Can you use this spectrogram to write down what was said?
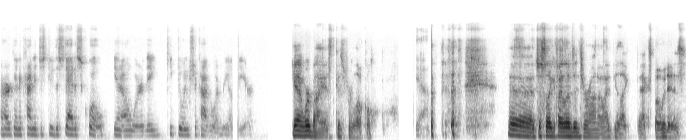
are going to kind of just do the status quo, you know, where they keep doing Chicago every other year. yeah, we're biased because we're local. Yeah. Uh, just like if I lived in Toronto, I'd be like, Expo it is.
